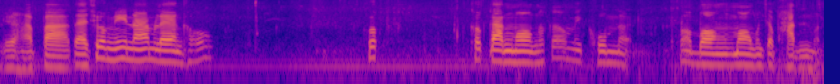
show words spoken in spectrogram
เรือหาปลา แต่ช่วงนี้น้ำแรงเขาพวกเขากลางมองเขาก็ไม่คุมหน่อยเพราะมองมองมันจะพันหมด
